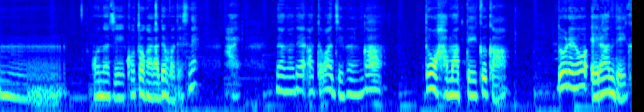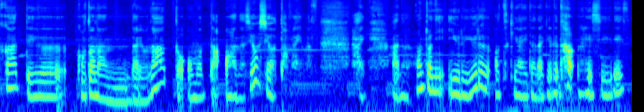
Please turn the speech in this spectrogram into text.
うん同じ事柄でもですね、はい、なのであとは自分がどうハマっていくかどれを選んでいくかっていうことなんだよなと思ったお話をしようと思います。はい、あの本当にゆるゆるお付き合いいただけると嬉しいです。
